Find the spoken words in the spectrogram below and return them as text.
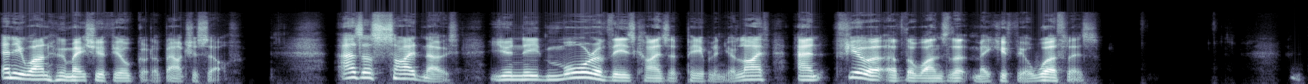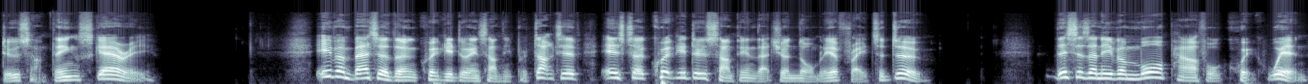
anyone who makes you feel good about yourself. As a side note, you need more of these kinds of people in your life and fewer of the ones that make you feel worthless. Do something scary. Even better than quickly doing something productive is to quickly do something that you're normally afraid to do. This is an even more powerful quick win.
